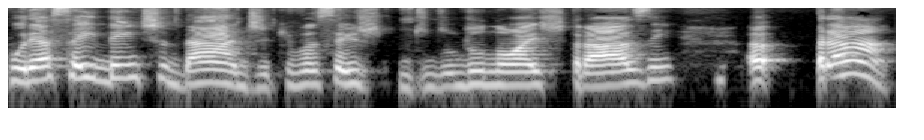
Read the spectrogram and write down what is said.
por essa identidade que vocês do, do nós trazem, uh, para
